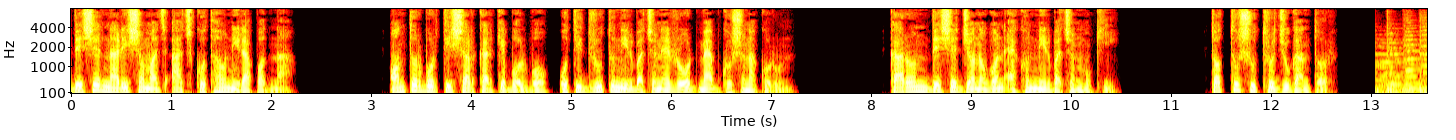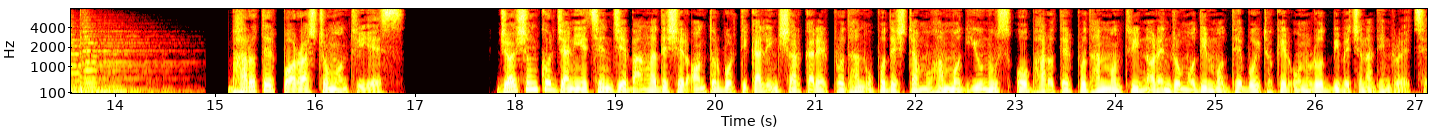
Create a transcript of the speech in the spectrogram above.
দেশের নারী সমাজ আজ কোথাও নিরাপদ না। অন্তর্বর্তী সরকারকে বলব, অতি দ্রুত নির্বাচনের রোড ম্যাপ ঘোষণা করুন। কারণ দেশের জনগণ এখন নির্বাচনমুখী। তথ্যসূত্র যুগান্তর। ভারতের পররাষ্ট্রমন্ত্রী এস. জয়শঙ্কর জানিয়েছেন যে বাংলাদেশের অন্তর্বর্তীকালীন সরকারের প্রধান উপদেষ্টা মুহাম্মদ ইউনুস ও ভারতের প্রধানমন্ত্রী নরেন্দ্র মোদীর মধ্যে বৈঠকের অনুরোধ বিবেচনাধীন রয়েছে।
